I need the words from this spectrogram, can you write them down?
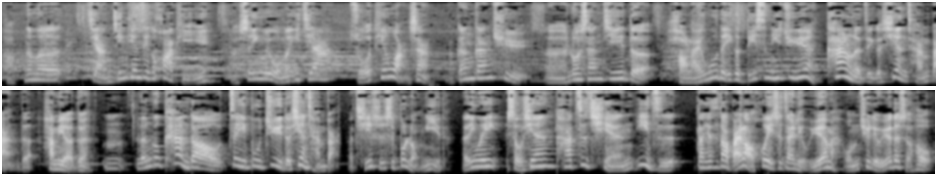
好，那么讲今天这个话题啊，是因为我们一家昨天晚上刚刚去呃洛杉矶的好莱坞的一个迪士尼剧院看了这个现场版的《汉密尔顿》。嗯，能够看到这一部剧的现场版，呃其实是不容易的。呃，因为首先它之前一直大家知道百老汇是在纽约嘛，我们去纽约的时候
